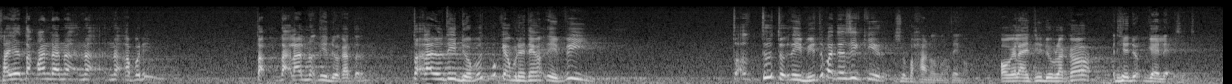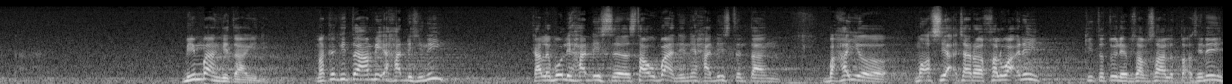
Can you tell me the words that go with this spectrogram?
saya tak pandai nak, nak, nak apa ni? Tak tak lalu nak tidur kata. Tak lalu tidur pun bukan boleh tengok TV tak tutup TV tu baca zikir. Subhanallah tengok. Orang lain tidur belakang dia duduk gelek situ bimbang kita hari ni. Maka kita ambil hadis ini. Kalau boleh hadis uh, Tauban ini hadis tentang bahaya maksiat cara khalwat ni kita tulis besar-besar letak sini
